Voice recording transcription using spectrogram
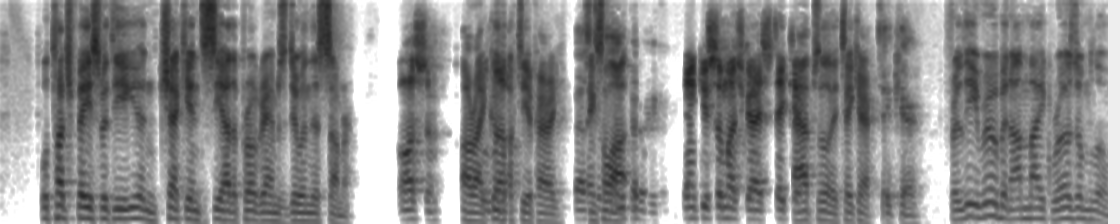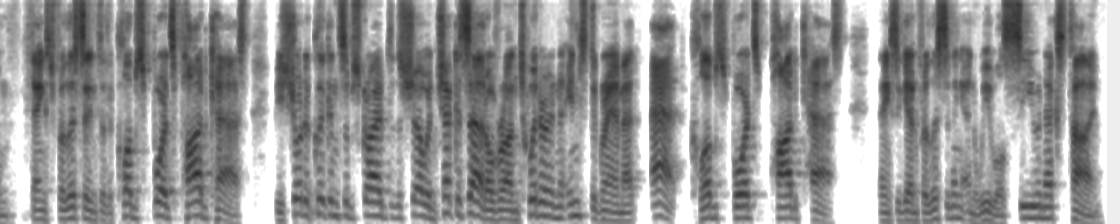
we'll touch base with you and check in to see how the program is doing this summer. Awesome. All right. We'll good luck to you, Perry. Best Thanks a lot. Perry. Thank you so much, guys. Take care. Absolutely. Take care. Take care. For Lee Rubin, I'm Mike Rosenblum. Thanks for listening to the Club Sports Podcast. Be sure to click and subscribe to the show and check us out over on Twitter and Instagram at, at Club Sports Podcast. Thanks again for listening, and we will see you next time.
